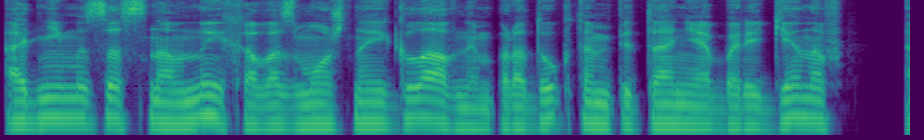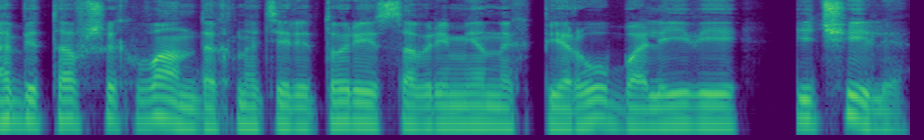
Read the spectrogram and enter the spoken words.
одним из основных, а возможно и главным продуктом питания аборигенов, обитавших в Андах на территории современных Перу, Боливии и Чили.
